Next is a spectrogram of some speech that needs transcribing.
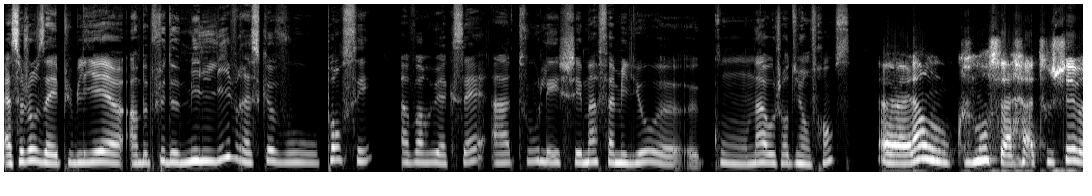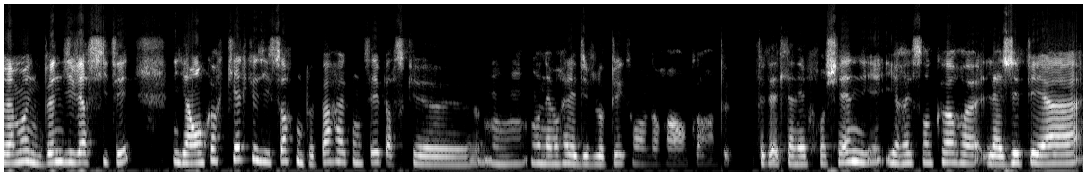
À ce jour, vous avez publié un peu plus de 1000 livres. Est-ce que vous pensez avoir eu accès à tous les schémas familiaux qu'on a aujourd'hui en France? Euh, là, on commence à, toucher vraiment une bonne diversité. Il y a encore quelques histoires qu'on ne peut pas raconter parce qu'on on aimerait les développer quand on aura encore un peu peut-être l'année prochaine. Il reste encore euh, la GPA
